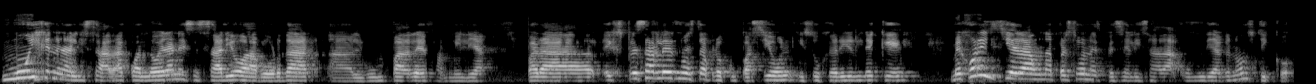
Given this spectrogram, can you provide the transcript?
muy generalizada cuando era necesario abordar a algún padre de familia para expresarles nuestra preocupación y sugerirle que mejor hiciera una persona especializada un diagnóstico.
